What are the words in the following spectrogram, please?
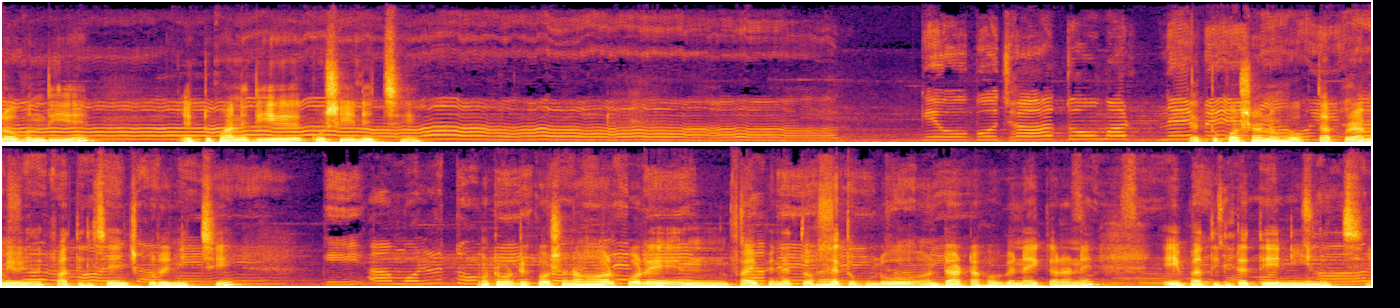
লবণ দিয়ে একটু পানি দিয়ে কষিয়ে নিচ্ছি। একটু কষানো হোক, তারপর আমি পাতিল চেঞ্জ করে নিচ্ছি। মোটামুটি কষানো হওয়ার পরে ফাইফেনে তো এতগুলো ডাটা হবে না এই কারণে এই পাতিলটাতে নিয়ে নিচ্ছি।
